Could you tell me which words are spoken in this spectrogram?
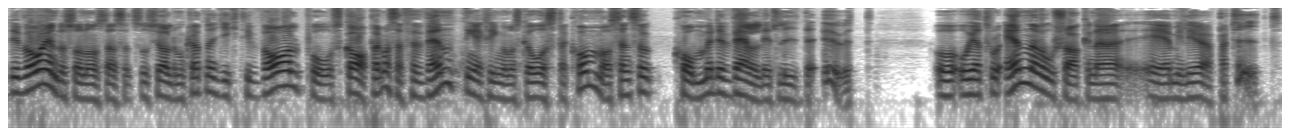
det var ändå så någonstans att Socialdemokraterna gick till val på och skapade en massa förväntningar kring vad man ska åstadkomma och sen så kommer det väldigt lite ut. Och, och jag tror en av orsakerna är Miljöpartiet.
